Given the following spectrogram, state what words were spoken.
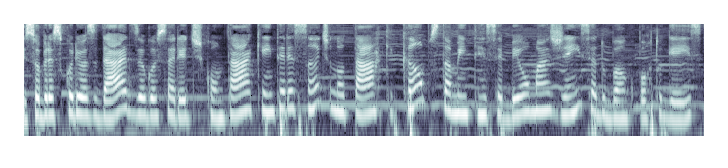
E sobre as curiosidades, eu gostaria de te contar que é interessante notar que Campos também recebeu uma agência do Banco Português,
